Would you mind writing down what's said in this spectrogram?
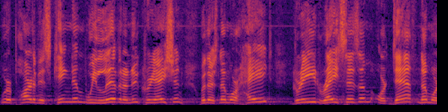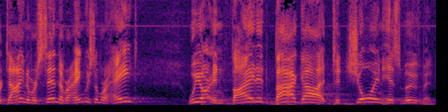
We're part of his kingdom. We live in a new creation where there's no more hate, greed, racism, or death, no more dying, no more sin, no more anguish, no more hate. We are invited by God to join his movement,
